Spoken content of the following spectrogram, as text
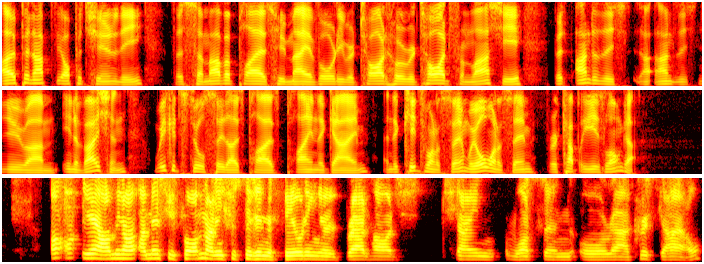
open up the opportunity for some other players who may have already retired, who are retired from last year, but under this uh, under this new um, innovation, we could still see those players playing the game, and the kids want to see them. We all want to see them for a couple of years longer. Uh, yeah, I mean, I, I mentioned before, I'm not interested in the fielding of Brad Hodge, Shane Watson, or uh, Chris Gayle.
